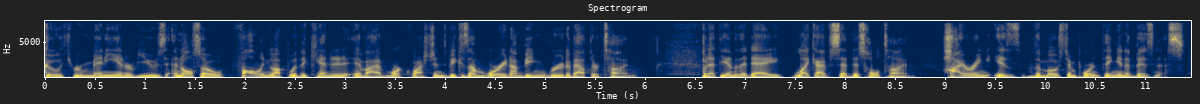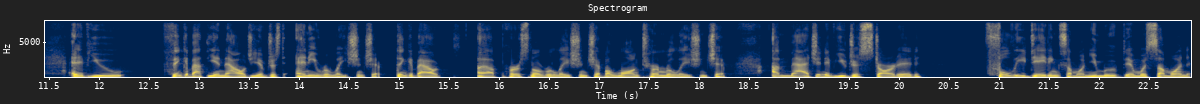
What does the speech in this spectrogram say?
go through many interviews and also following up with a candidate if I have more questions because I'm worried I'm being rude about their time. But at the end of the day, like I've said this whole time, hiring is the most important thing in a business. And if you think about the analogy of just any relationship. Think about a personal relationship, a long term relationship. Imagine if you just started fully dating someone, you moved in with someone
